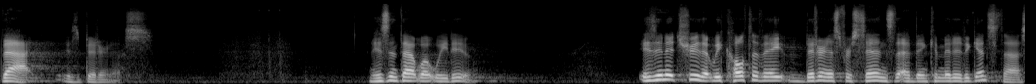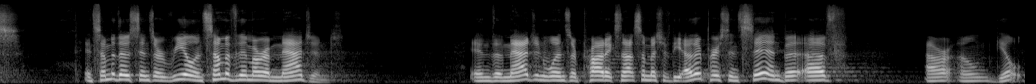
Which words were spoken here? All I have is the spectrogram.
That is bitterness. And isn't that what we do? Isn't it true that we cultivate bitterness for sins that have been committed against us? And some of those sins are real and some of them are imagined. And the imagined ones are products not so much of the other person's sin, but of our own guilt.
